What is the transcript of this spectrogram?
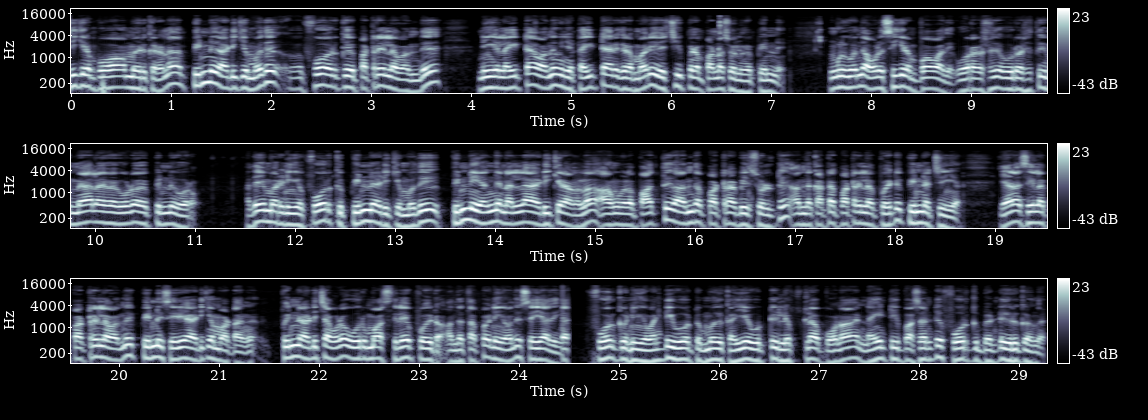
சீக்கிரம் போகாமல் இருக்கிறேன்னா பின்னு அடிக்கும் போது ஃபோர்க்கு பட்டறையில் வந்து நீங்கள் லைட்டாக வந்து கொஞ்சம் டைட்டாக இருக்கிற மாதிரி வச்சு இப்போ பண்ண சொல்லுங்கள் பின்னு உங்களுக்கு வந்து அவ்வளோ சீக்கிரம் போகாது ஒரு வருஷம் ஒரு வருஷத்துக்கு மேலே கூட பின்னு வரும். அதே மாதிரி நீங்கள் ஃபோர்க்கு பின் அடிக்கும்போது பின்னு எங்கே நல்லா அடிக்கிறாங்களோ அவங்கள பார்த்து அந்த பட்டரை அப்படின்னு சொல்லிட்டு அந்த கட்டை பட்டறையில் போயிட்டு பின் அடிச்சிங்க. ஏன்னா சில பட்டறையில் வந்து பின்னு சரியாக அடிக்க மாட்டாங்க. பின் அடித்தா கூட ஒரு மாதத்துலேயே போயிடும். அந்த தப்பை நீங்கள் வந்து செய்யாதீங்க. ஃபோர்க்கு நீங்கள் வண்டி ஓட்டும் போது கையை விட்டு லெஃப்ட்டில் போனால் நைன்ட்டி பர்சன்ட்டு ஃபோர்க்கு பெண்ட்டு இருக்குங்க.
